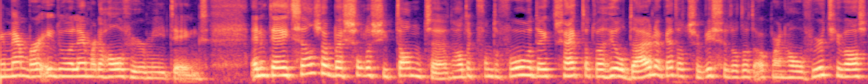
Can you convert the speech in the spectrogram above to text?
remember, ik doe alleen maar de half uur meetings. En ik deed zelfs ook bij sollicitanten. Had ik van tevoren, deed, zei ik dat wel heel duidelijk. Hè, dat ze wisten dat het ook maar een half uurtje was.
